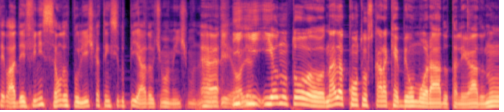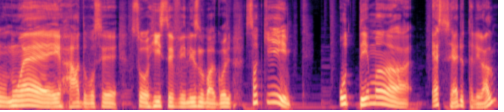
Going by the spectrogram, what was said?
sei lá, a definição da política tem sido piada ultimamente, mano. É, Porque, e, olha, e- e eu não tô nada contra os caras que é bem-humorado, tá ligado? Não, não é errado você sorrir, ser feliz no bagulho. Só que o tema é sério, tá ligado?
